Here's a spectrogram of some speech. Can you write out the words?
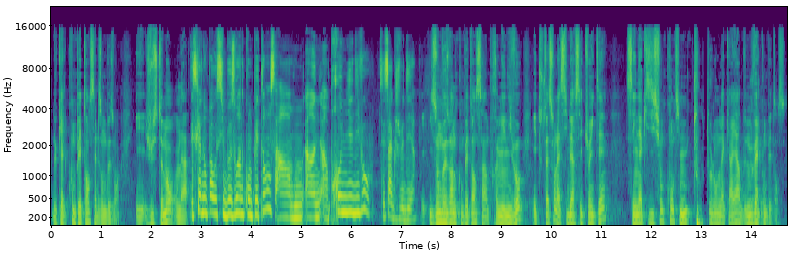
de quelles compétences elles ont besoin. Et justement, on a... Est-ce qu'elles n'ont pas aussi besoin de compétences à un, un premier niveau? C'est ça que je veux dire. Ils ont besoin de compétences à un premier niveau. Et de toute façon, la cybersécurité, c'est une acquisition continue tout au long de la carrière de nouvelles compétences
